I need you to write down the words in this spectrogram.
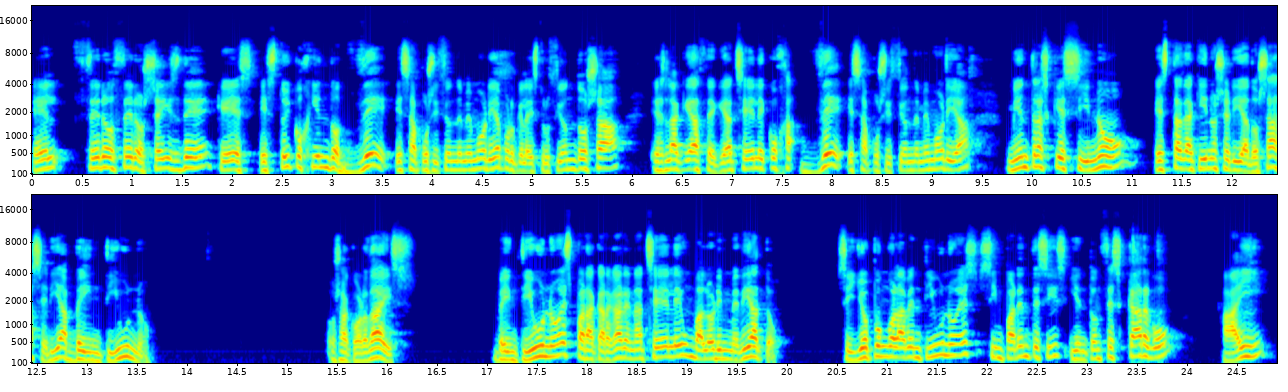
el 006D, que es, estoy cogiendo de esa posición de memoria, porque la instrucción 2A es la que hace que HL coja de esa posición de memoria, mientras que si no, esta de aquí no sería 2A, sería 21. ¿Os acordáis? 21 es para cargar en HL un valor inmediato. Si yo pongo la 21 es sin paréntesis y entonces cargo ahí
